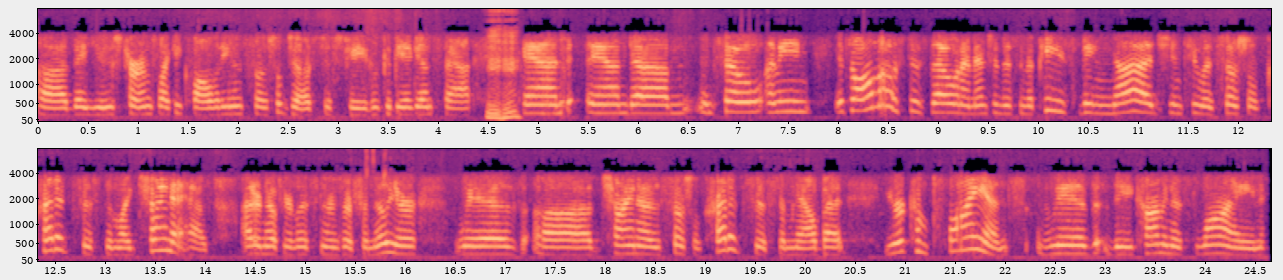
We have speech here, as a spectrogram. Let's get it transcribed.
uh, they use terms like equality and social justice. Gee, who could be against that? Mm-hmm. And and um, and so, I mean, it's almost as though, and I mentioned this in the piece, being nudged into a social credit system like China has. I don't know if your listeners are familiar with uh, China's social credit system now, but your compliance with the communist line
